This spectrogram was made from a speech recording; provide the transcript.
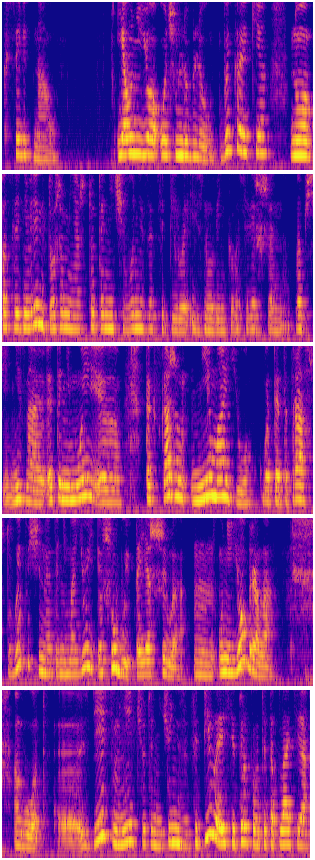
к Now. Я у нее очень люблю выкройки, но в последнее время тоже меня что-то ничего не зацепило из новенького совершенно. Вообще, не знаю, это не мой, э, так скажем, не мое. Вот этот раз, что выпущено, это не мое. Шубу-то я шила, э, у нее брала. Вот. Э, здесь мне что-то ничего не зацепило, если только вот это платье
